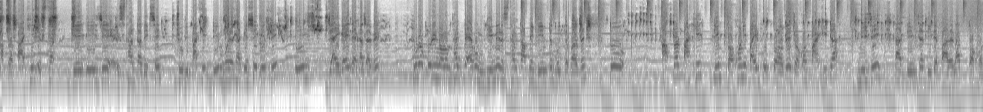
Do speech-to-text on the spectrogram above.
আপনার পাখির স্থান, যে, এই যে স্থানটা দেখছেন, যদি পাখির ডিম হয়ে থাকে, সেক্ষেত্রে এই জায়গায় দেখা যাবে পুরোপুরি নরম থাকবে এবং ডিমের স্থানটা আপনি ডিমটা ধরতে পারবেন। তো আপনার পাখির ডিম তখনই বাইর করতে হবে যখন পাখিটা নিজেই তার ডিমটা দিতে পারে না তখন।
